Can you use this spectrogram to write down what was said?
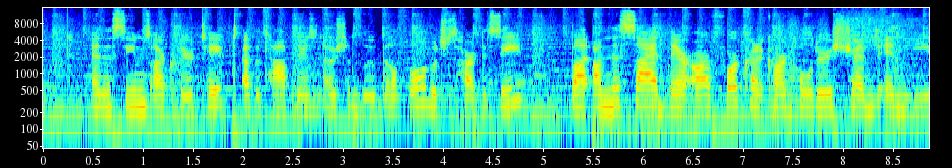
and the seams are clear taped. At the top there's an ocean blue billfold, which is hard to see but on this side there are four credit card holders trimmed in the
